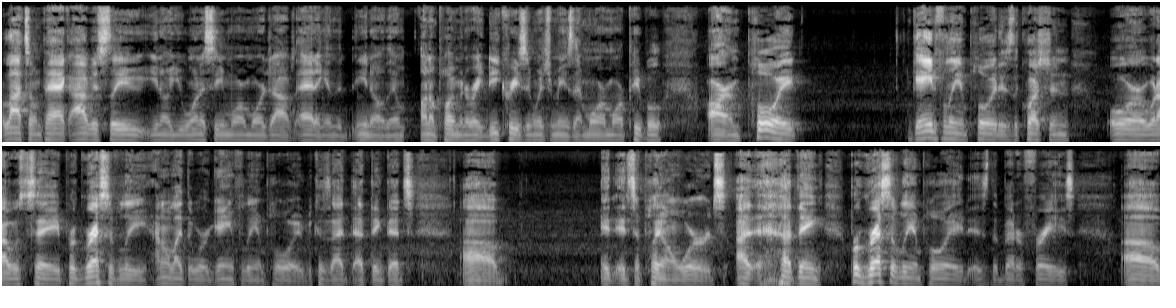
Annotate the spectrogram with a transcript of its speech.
a lot to unpack. Obviously, you know, you want to see more and more jobs adding, and the you know the unemployment rate decreasing, which means that more and more people are employed. Gainfully employed is the question or what I would say progressively. I don't like the word gainfully employed because I, I think that's uh, it, it's a play on words. I, I think progressively employed is the better phrase. Uh,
